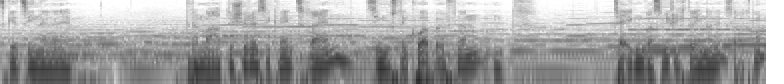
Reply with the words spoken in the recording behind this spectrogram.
Jetzt geht es in eine dramatischere Sequenz rein. Sie muss den Korb öffnen und zeigen, was wirklich drinnen ist. Achtung.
